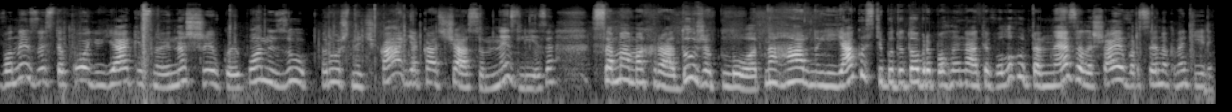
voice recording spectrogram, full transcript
Вони з ось такою якісною нашивкою понизу рушничка, яка з часом не злізе. Сама махра дуже плотна, гарної якості, буде добре поглинати вологу та не залишає ворсинок на тілі.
